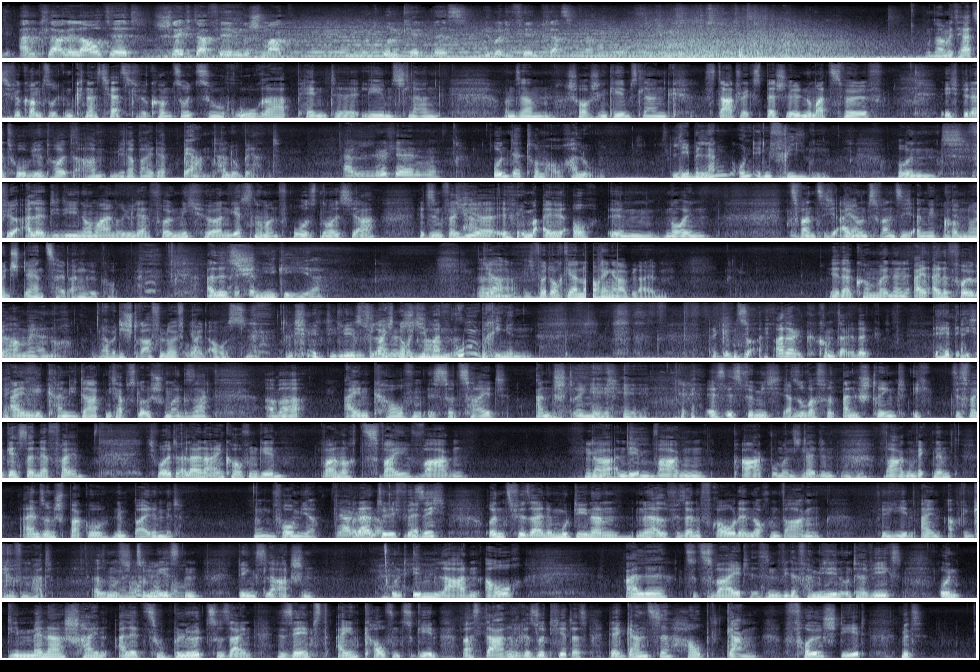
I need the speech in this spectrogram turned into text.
Die Anklage lautet schlechter Filmgeschmack und Unkenntnis über die Filmklassiker. Und damit herzlich willkommen zurück im Knast, herzlich willkommen zurück zu Rura Pente Lebenslang, unserem Shawshank Lebenslang Star Trek Special Nummer 12. Ich bin der Tobi und heute Abend mir dabei der Bernd. Hallo Bernd. Hallöchen. Und der Tom auch. Hallo. Lebe lang und in Frieden. Und für alle, die die normalen regulären Folgen nicht hören, jetzt nochmal ein frohes neues Jahr. Jetzt sind wir Ja. hier im All auch im neuen 2021 In der angekommen. neuen Sternzeit angekommen. Alles schnieke hier. Ja, Ähm, ich würde auch gerne noch länger bleiben. ja, da kommen wir in eine, ein, eine Folge haben wir ja noch. Aber die Strafe läuft bald aus. Die, die Muss lebenslange vielleicht noch Strafe. jemanden umbringen. Da gibt's so. Ah, da kommt, da, da hätte ich einige Kandidaten. Ich habe es glaube ich schon mal gesagt. Aber einkaufen ist zurzeit anstrengend. Es ist für mich Ja. sowas von anstrengend. Ich, das war gestern der Fall. Ich wollte alleine einkaufen gehen. War noch zwei Wagen da an dem Wagenpark, wo man sich da den Wagen wegnimmt. Ein so ein Spacko nimmt beide mit. Vor mir. Ja, Oder geil. natürlich für Nett. sich und für seine Mutti dann, ne, also für seine Frau, der noch einen Wagen für jeden einen abgegriffen hat. Also muss ich zum nächsten Dings latschen. Und im Laden auch. Alle zu zweit, es sind wieder Familien unterwegs und die Männer scheinen alle zu blöd zu sein, selbst einkaufen zu gehen. Was darin resultiert, dass der ganze Hauptgang voll steht mit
